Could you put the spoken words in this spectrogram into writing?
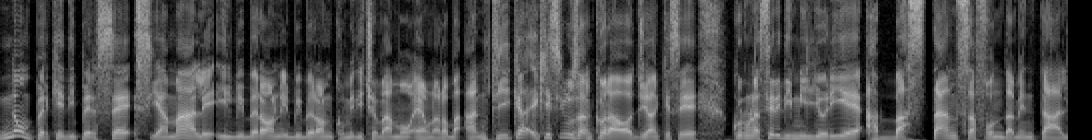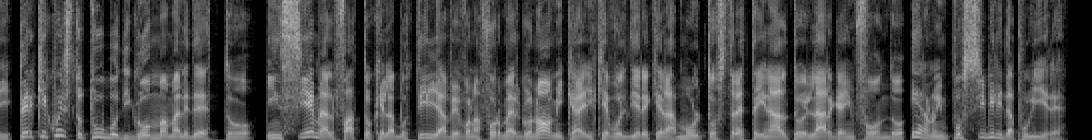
Non perché di per sé sia male il biberon, il biberon come dicevamo è una roba antica e che si usa ancora oggi anche se con una serie di migliorie abbastanza fondamentali. Perché questo tubo di gomma maledetto, insieme al fatto che la bottiglia aveva una forma ergonomica, il che vuol dire che era molto stretta in alto e larga in fondo, erano impossibili da pulire.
